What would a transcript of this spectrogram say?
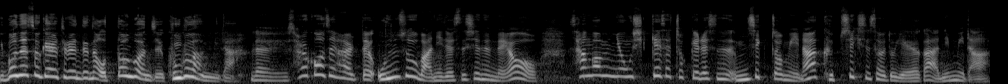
이번에 소개할 트렌드는 어떤 건지 궁금합니다. 네, 설거지 할 때 온수 많이들 쓰시는데요. 상업용 식기세척기를 쓰는 음식점이나 급식 시설도 예외가 아닙니다.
